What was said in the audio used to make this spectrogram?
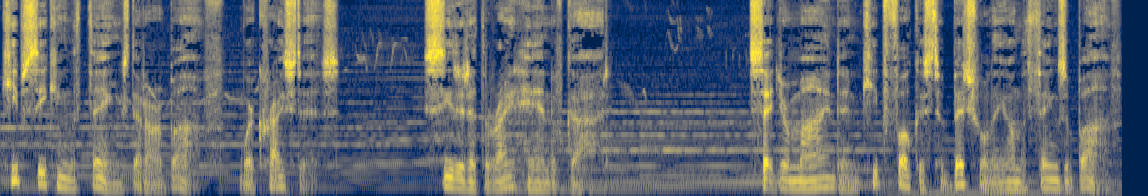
keep seeking the things that are above, where Christ is, seated at the right hand of God. Set your mind and keep focused habitually on the things above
